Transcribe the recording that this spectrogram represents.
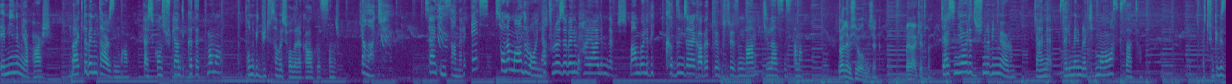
Eminim yapar. Belki de benim tarzımdan. Gerçi konuşurken dikkat ettim ama bunu bir güç savaşı olarak algıladı sanırım. Yalancı. Sen insanları ez, sonra mağdur oyna. Bu proje benim hayalim demiş. Ben böyle bir kadınca rekabet duygusu yüzünden kirlensin istemem. Öyle bir şey olmayacak. Merak etme. Gerçi niye öyle düşündü bilmiyorum. Yani Selim benim rakibim olamaz ki zaten. Ya çünkü biz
